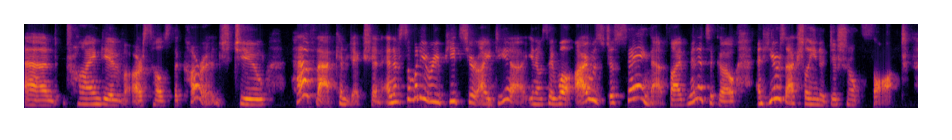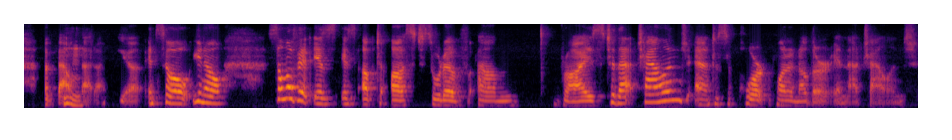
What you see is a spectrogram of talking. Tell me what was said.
and try and give ourselves the courage to have that conviction. And if somebody repeats your idea, you know, say, well, I was just saying that five minutes ago, and here's actually an additional thought about mm that idea. And so, you know, some of it is is up to us to sort of um, rise to that challenge and to support one another in that challenge.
